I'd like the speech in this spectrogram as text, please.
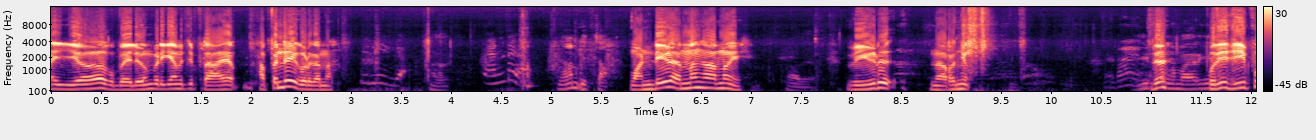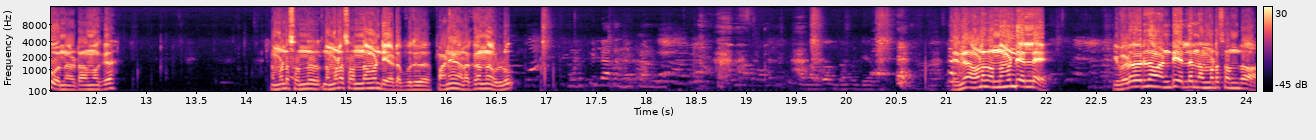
അയ്യോ ബലൂൺ പിടിക്കാൻ പറ്റി പ്രായം. അപ്പന്റെ കൈ കൊടുക്കുന്ന ഞാൻ പിച്ച വണ്ടിയുടെ എണ്ണം കാരണമേ വീട് നിറഞ്ഞു. ഇത് പുതിയ ജീപ്പ് വന്നു കേട്ടോ നമുക്ക്. നമ്മുടെ സ്വന്തം നമ്മുടെ സ്വന്തം വണ്ടിയാട്ടോ പുതിയത്. പണി നടക്കുന്നേ ഉള്ളൂ. ഇത് നമ്മുടെ സ്വന്തം വണ്ടിയല്ലേ? ഇവിടെ വരുന്ന വണ്ടിയല്ല നമ്മുടെ സ്വന്തമാ?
